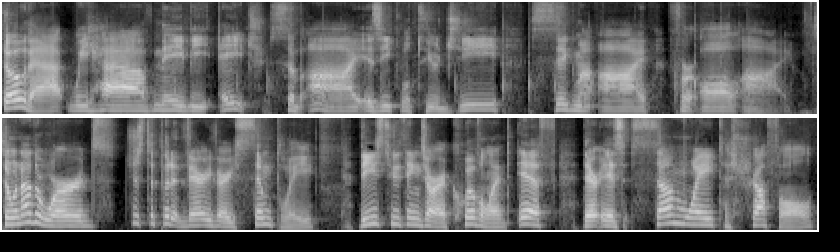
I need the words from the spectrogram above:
so that we have maybe h sub i is equal to g sigma i for all i. So in other words, just to put it very, very simply, these two things are equivalent if there is some way to shuffle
